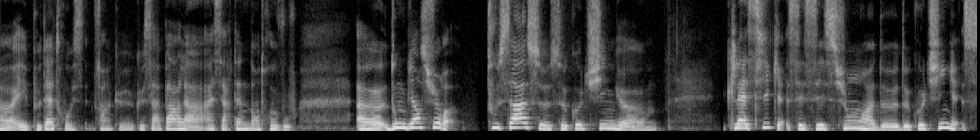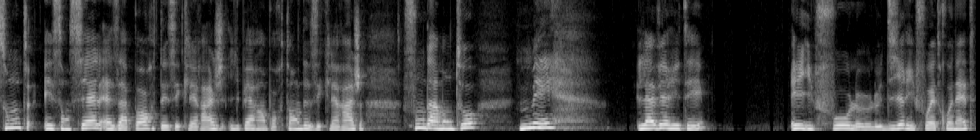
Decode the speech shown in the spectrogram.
et peut-être enfin, que, ça parle à, certaines d'entre vous. donc bien sûr, tout ça, ce, coaching classique, ces sessions euh, de, coaching sont essentielles, elles apportent des éclairages hyper importants, des éclairages fondamentaux, mais la vérité, et il faut le, dire, il faut être honnête,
